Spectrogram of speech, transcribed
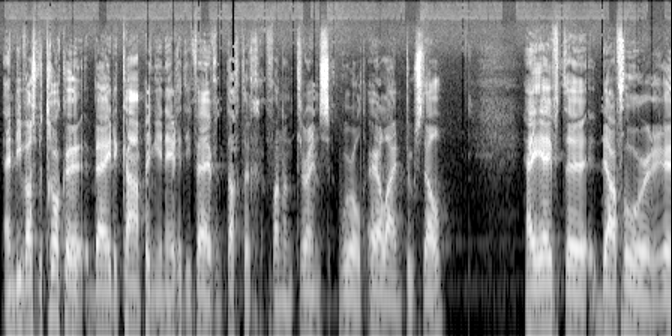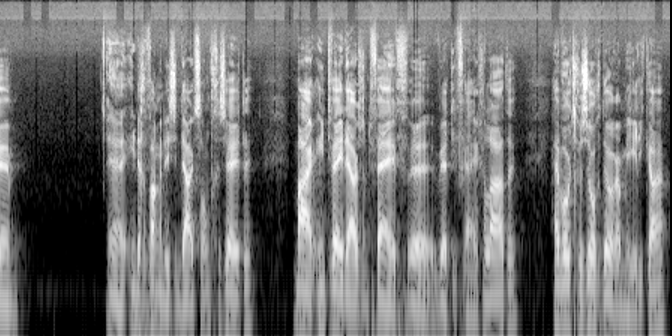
En die was betrokken bij de kaping in 1985 van een Trans World Airline toestel. Hij heeft uh, daarvoor uh, in de gevangenis in Duitsland gezeten. Maar in 2005 werd hij vrijgelaten. Hij wordt gezocht door Amerika.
